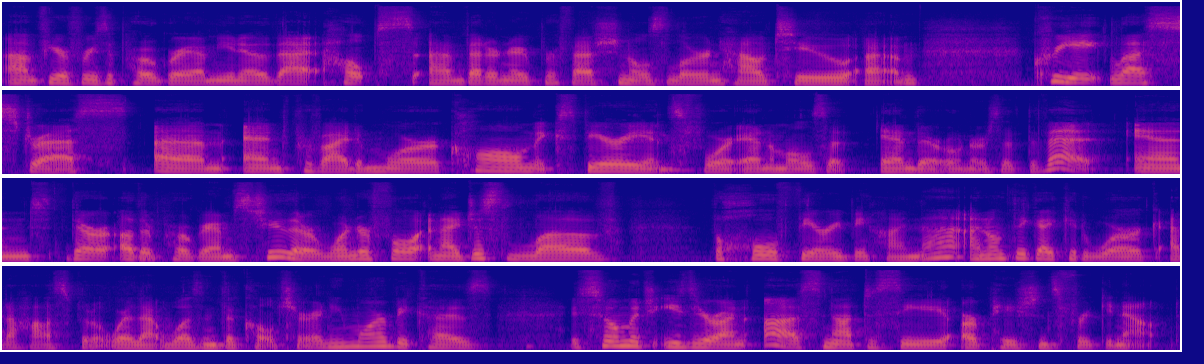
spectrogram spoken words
um, fear free is a program you know that helps um, veterinary professionals learn how to um, create less stress um, and provide a more calm experience for animals at, and their owners at the vet. And there are other programs too that are wonderful and i just love the whole theory behind that. I don't think i could work at a hospital where that wasn't the culture anymore because it's so much easier on us not to see our patients freaking out.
